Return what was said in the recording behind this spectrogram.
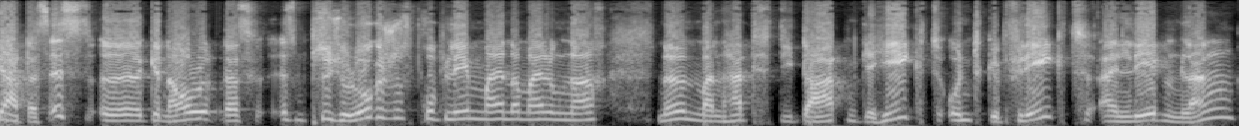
Ja, das ist äh, genau, das ist ein psychologisches Problem meiner Meinung nach. Ne? Man hat die Daten gehegt und gepflegt ein Leben lang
